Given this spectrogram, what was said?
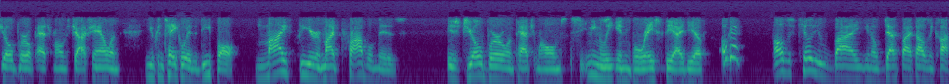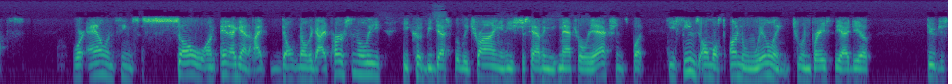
Joe Burrow, Patrick Mahomes, Josh Allen, you can take away the deep ball. My fear and my problem is is Joe Burrow and Patrick Mahomes seemingly embrace the idea of okay, I'll just kill you by you know death by a thousand cuts. Where Allen seems so, un- and again, I don't know the guy personally. He could be desperately trying, and he's just having these natural reactions. But he seems almost unwilling to embrace the idea of, dude, just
